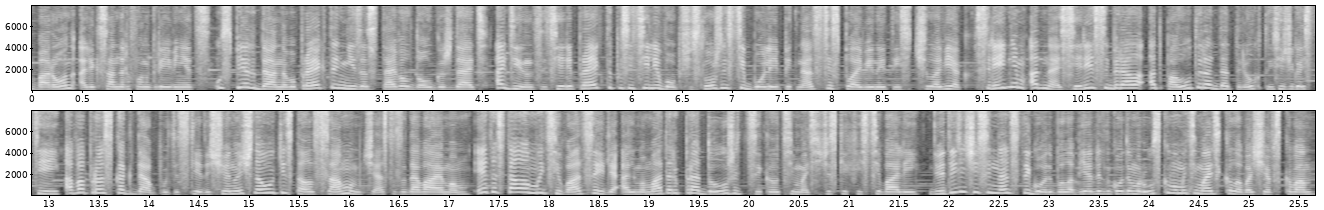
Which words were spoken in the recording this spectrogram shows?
барон Александр фон Гревенец. Успех данного проекта не заставил долго ждать сказать. 11 серий проекта посетили в общей сложности более 15,5 тысяч человек. В среднем одна серия собирала от полутора до трех тысяч гостей. А вопрос, когда будет следующая ночь науки, стал самым часто задаваемым. Это стало мотивацией для Альма-Матер продолжить цикл тематических фестивалей. 2017 год был объявлен годом русского математика Лобачевского.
